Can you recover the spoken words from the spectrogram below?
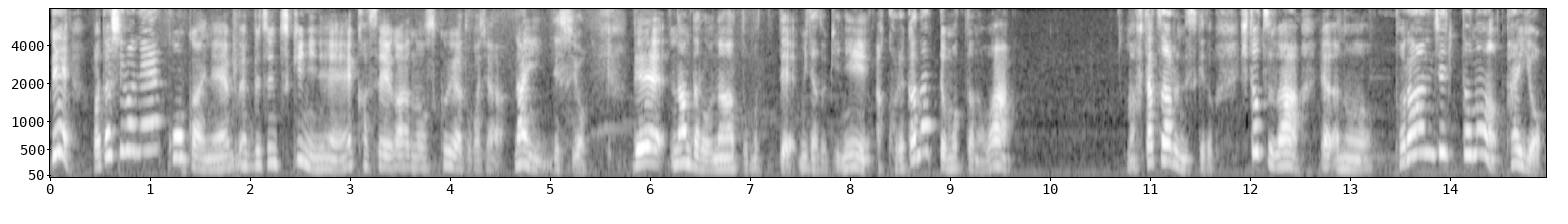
で私はね今回ね別に月にね火星があのスクエアとかじゃないんですよ。でなんだろうなと思って見た時にあこれかなって思ったのは、まあ、2つあるんですけど。1つはあのトランジットの太陽、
